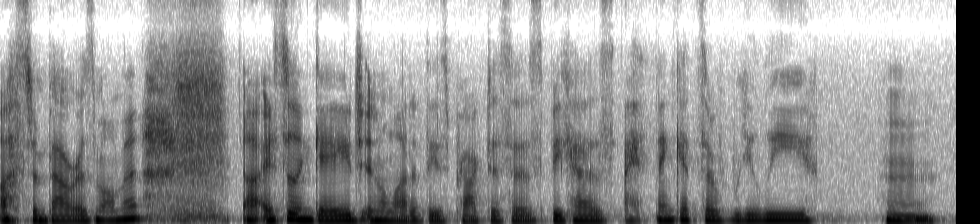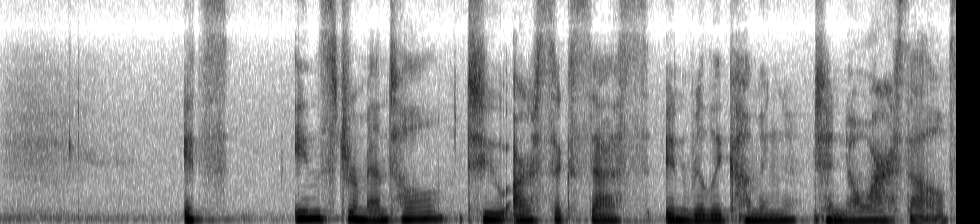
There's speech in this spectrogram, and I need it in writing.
Austin Powers moment. Uh, I still engage in a lot of these practices because I think it's a really, hmm, it's instrumental to our success in really coming to know ourselves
